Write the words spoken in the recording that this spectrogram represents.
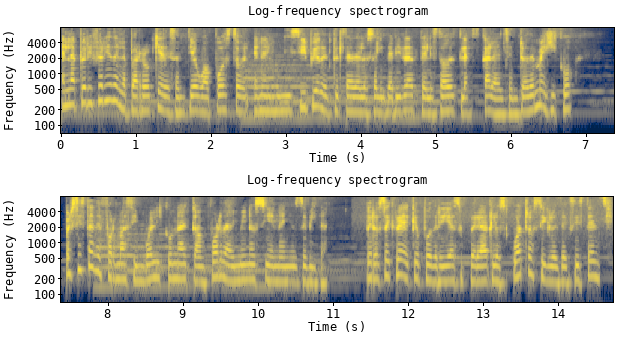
En la periferia de la parroquia de Santiago Apóstol, en el municipio de Tetla de la Solidaridad del estado de Tlaxcala, el centro de México, persiste de forma simbólica un alcanfor de al menos 100 años de vida pero se cree que podría superar los cuatro siglos de existencia.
